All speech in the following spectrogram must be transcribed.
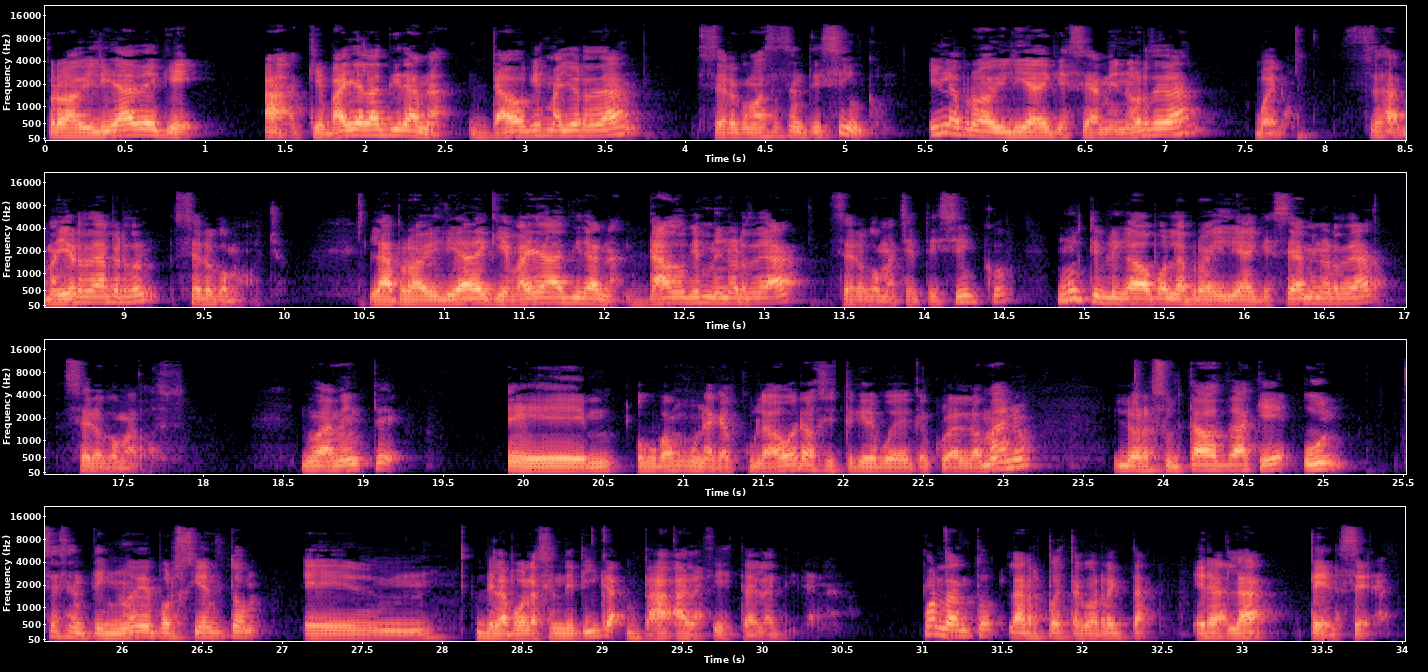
Probabilidad de que A, que vaya la tirana, dado que es mayor de edad, 0,65. Y la probabilidad de que sea menor de edad, bueno, mayor de edad, perdón, 0,8. La probabilidad de que vaya la tirana, dado que es menor de edad, 0,85, multiplicado por la probabilidad de que sea menor de edad, 0,2. Nuevamente, eh, ocupamos una calculadora, o si usted quiere puede calcularlo a mano. Los resultados da que un 69% eh, de la población de Pica va a la fiesta de la tirana. Por lo tanto, la respuesta correcta era la tercera.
